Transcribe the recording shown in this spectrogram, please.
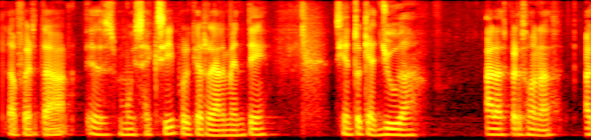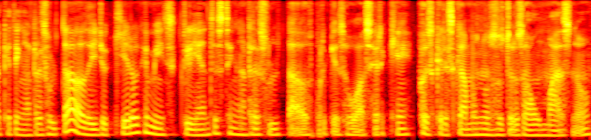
la oferta es muy sexy porque realmente siento que ayuda a las personas a que tengan resultados y yo quiero que mis clientes tengan resultados porque eso va a hacer que pues crezcamos nosotros aún más, ¿no?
